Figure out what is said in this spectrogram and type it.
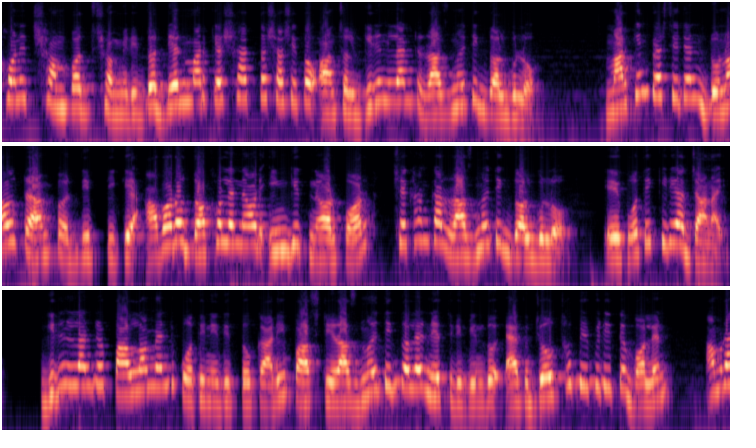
খনিজ সম্পদ সমৃদ্ধ ডেনমার্কের স্বায়ত্তশাসিত অঞ্চল গ্রিনল্যান্ড রাজনৈতিক দলগুলো। মার্কিন প্রেসিডেন্ট ডোনাল্ড ট্রাম্প দ্বীপটিকে আবারও দখলে নেওয়ার ইঙ্গিত নেওয়ার পর সেখানকার রাজনৈতিক দলগুলো এই প্রতিক্রিয়া জানায়। গ্রিনল্যান্ডের পার্লামেন্ট প্রতিনিধিত্বকারী পাঁচটি রাজনৈতিক দলের নেতৃবৃন্দ এক যৌথ বিবৃতিতে বলেন, আমরা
